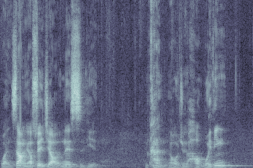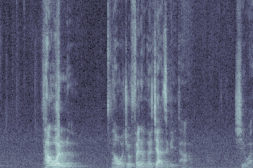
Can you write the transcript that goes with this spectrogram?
晚上要睡觉，那十点，你看，然后我觉得好，我一定，他问了，然后我就分享这价值给他，写完，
